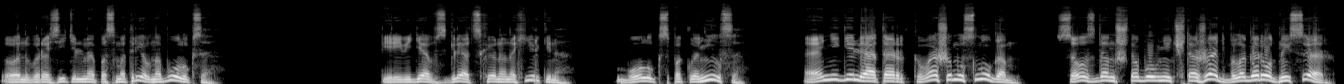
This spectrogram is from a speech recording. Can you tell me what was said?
Он выразительно посмотрел на Болукса. Переведя взгляд с Хэна на Хиркина, Болукс поклонился. «Аннигилятор к вашим услугам! Создан, чтобы уничтожать благородный сэр!»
